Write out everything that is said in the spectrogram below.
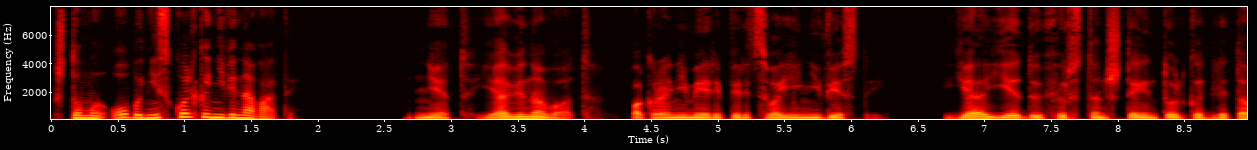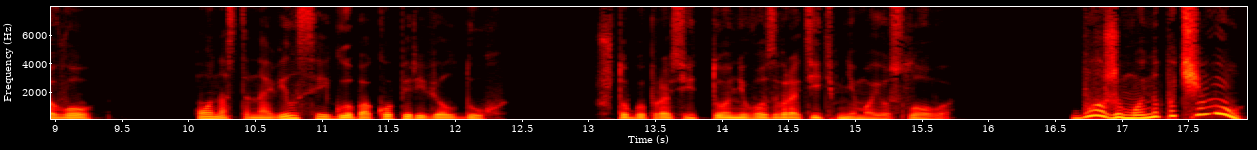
что мы оба нисколько не виноваты». «Нет, я виноват, по крайней мере, перед своей невестой. Я еду в Фюрстенштейн только для того, он остановился и глубоко перевел дух. «Чтобы просить Тони возвратить мне мое слово». «Боже мой, ну почему?»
